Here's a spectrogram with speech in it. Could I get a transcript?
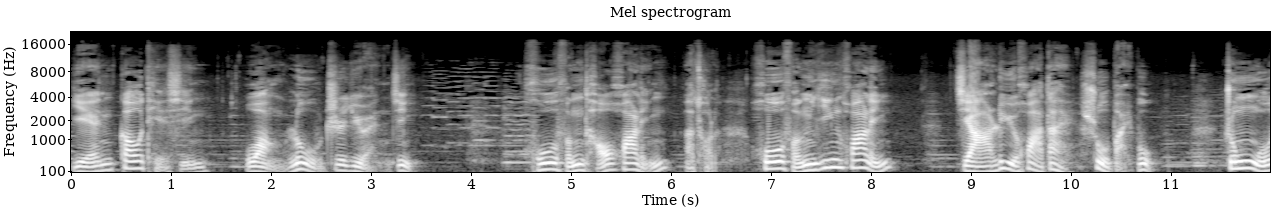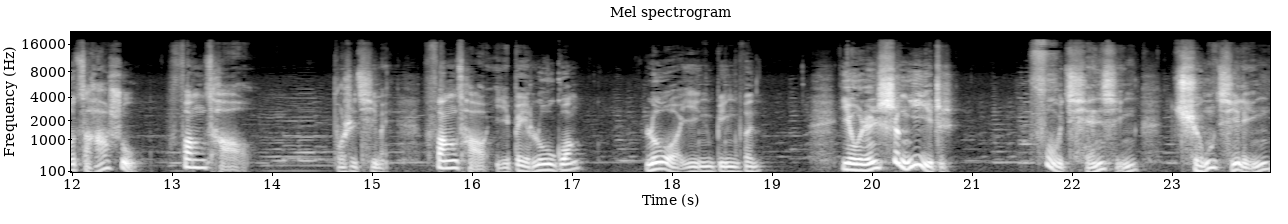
沿高铁行，望路之远近。忽逢桃花林啊，错了，忽逢樱花林，假绿化带数百步，中无杂树，芳草不是凄美，芳草已被撸光，落英缤纷。有人胜意志，复前行，穷其林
